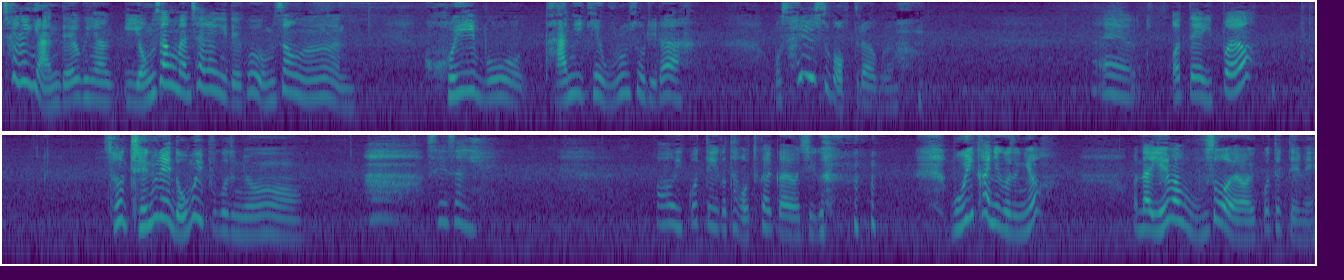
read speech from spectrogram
촬영이 안 돼요. 그냥 이 영상만 촬영이 되고, 음성은 거의 뭐, 반이 개 울음소리라, 뭐 살릴 수가 없더라고요. 에, 어때? 이뻐요? 전 제 눈에 너무 이쁘거든요. 하, 세상에. 아, 이 꽃대 이거 다 어떡할까요, 지금. 모이칸이거든요? 어, 나 얘만 무서워요, 이 꽃대 때문에.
